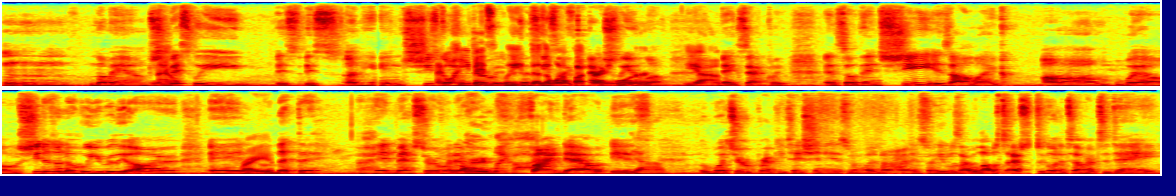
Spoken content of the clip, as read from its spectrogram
mm mm, no ma'am. She No. basically is is unhinged. She's and going he through basically it because doesn't want to like fuck her anymore. Yeah. Exactly. And so then she is all like, um, well, she doesn't know who you really are and Right. let the headmaster or whatever Oh find out if Yeah. What your reputation is and whatnot. And so he was like, Well, I was actually going to tell her today.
